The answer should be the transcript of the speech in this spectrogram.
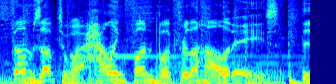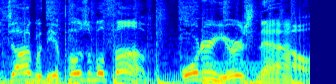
Thumbs up to a howling fun book for the holidays. The Dog with the Opposable Thumb. Order yours now.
